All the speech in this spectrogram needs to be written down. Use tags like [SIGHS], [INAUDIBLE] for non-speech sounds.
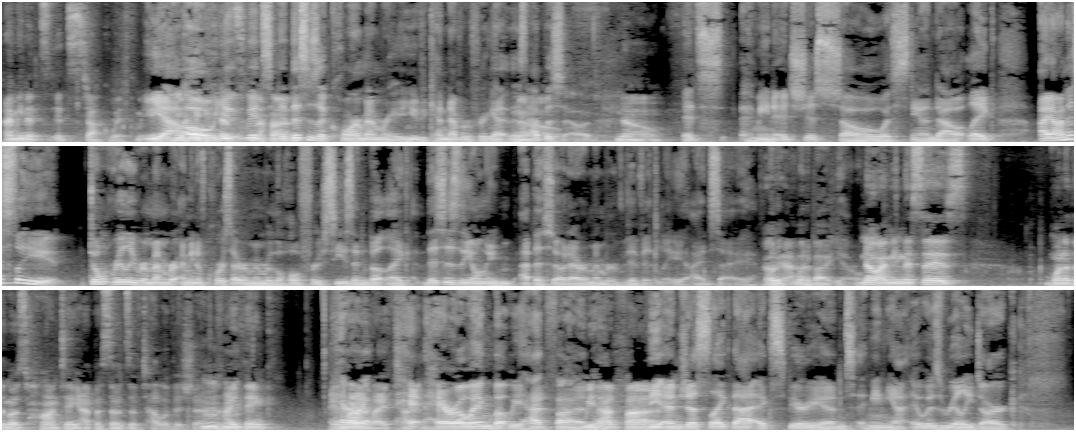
I mean it's it's stuck with me. Yeah. [LAUGHS] Oh, like, Oh, you, it's, not- this is a core memory. You can never forget this No. episode. no. It's, I mean, it's just so standout. Like, I honestly don't really remember. I mean, of course, I remember the whole first season, but like, this is the only episode I remember vividly. I'd say. Oh, what, yeah. what about you? No, I mean this is one of the most haunting episodes of television. Mm-hmm. I think in my Har- lifetime. ha- harrowing, but we had fun. We had fun. The end just like that experience. I mean, yeah, it was really dark.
